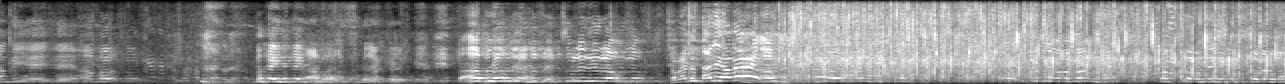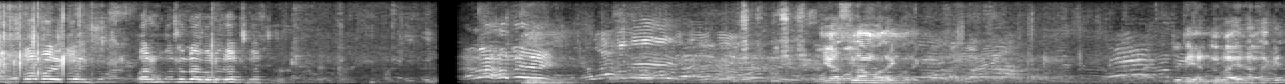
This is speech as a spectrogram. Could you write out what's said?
আমি এই যে আমার ভাই আমার ছেলেকে আপনাদের হাতে তুলে দিলাম। সবাই তালি হবে। আসসালামু আলাইকুম ওয়া রাহমাতুল্লাহি ওয়া বারাকাতুহু জি আসসালামু আলাইকুম। যদি হিন্দু ভাইরা থাকেন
